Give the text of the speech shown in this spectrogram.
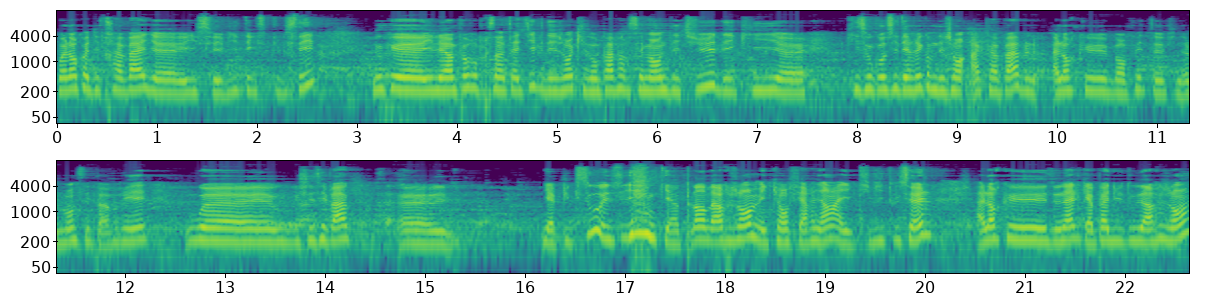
Ou alors quand il travaille, euh, il se fait vite expulser. Donc euh, il est un peu représentatif des gens qui n'ont pas forcément d'études et qui qui sont considérés comme des gens incapables, alors que ben, en fait finalement c'est pas vrai. Ou, ou je sais pas. Euh, il y a Picsou aussi, qui a plein d'argent, mais qui en fait rien et qui vit tout seul. Alors que Donald, qui a pas du tout d'argent,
